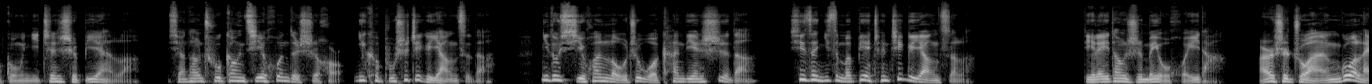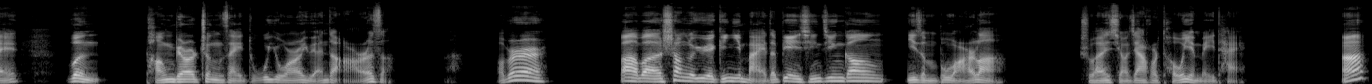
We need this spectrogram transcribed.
公，你真是变了。”想当初刚结婚的时候，你可不是这个样子的，你都喜欢搂着我看电视的。现在你怎么变成这个样子了？地雷当时没有回答，而是转过来问旁边正在读幼儿园的儿子：“啊，宝贝儿，爸爸上个月给你买的变形金刚，你怎么不玩了？”说完，小家伙头也没抬：“啊，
